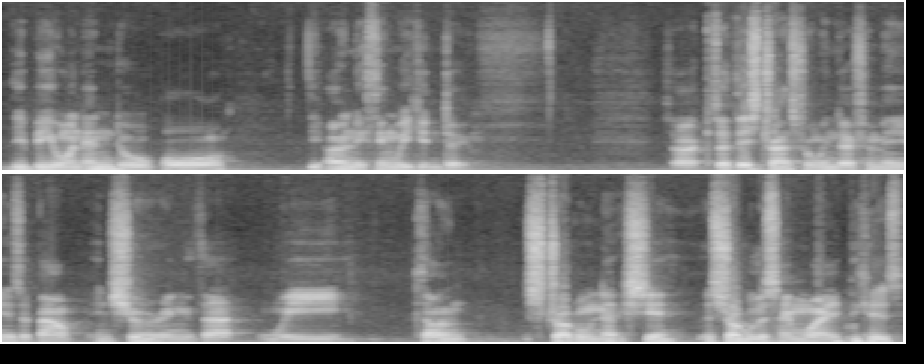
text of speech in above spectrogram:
the be all and end all or the only thing we can do. So, so this transfer window for me is about ensuring that we don't struggle next year, struggle the same way, because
